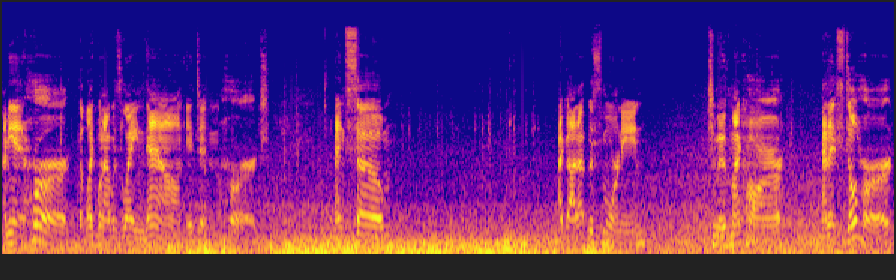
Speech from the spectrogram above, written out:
I mean, it hurt, but like when I was laying down, it didn't hurt. And so I got up this morning to move my car, and it still hurt,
